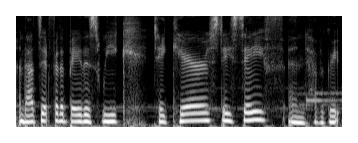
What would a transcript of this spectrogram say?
And that's it for the Bay this week. Take care, stay safe, and have a great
